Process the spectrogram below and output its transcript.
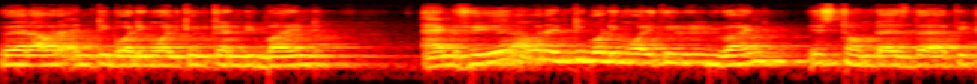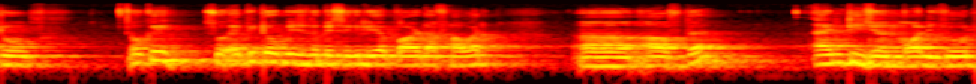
where our antibody molecule can be bind, and where our antibody molecule will be bind is termed as the epitope. Okay, so epitope is the basically a part of our uh, of the antigen molecule.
